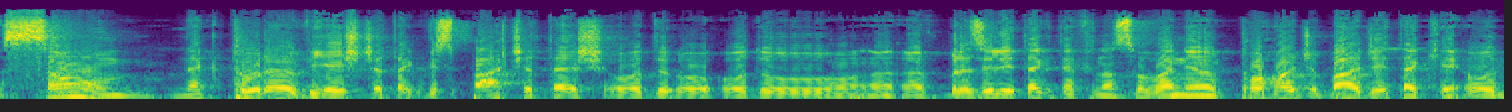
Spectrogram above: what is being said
Są niektóre wieści, tak wsparcie też od, od, w Brazylii tak finansowanie pochodzi bardziej takie od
